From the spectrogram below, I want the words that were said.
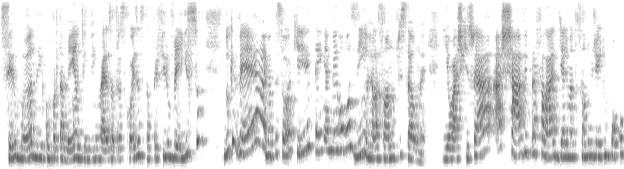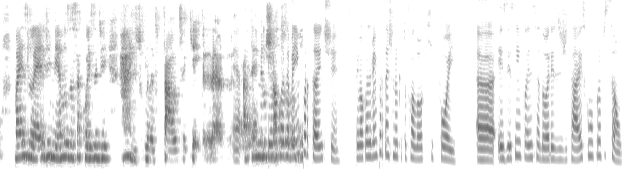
ser humano e comportamento, enfim, várias outras coisas. Então, prefiro ver isso do que ver ah, uma pessoa que tem é meio robozinho em relação à nutrição, né? E eu acho que isso é a, a chave para falar de alimentação de um jeito um pouco mais leve, menos essa coisa de, ai, suplemento tal, não sei o quê. É, até menos Tem uma coisa bem importante. Tem uma coisa bem importante no que tu falou que foi. Uh, existem influenciadores digitais como profissão.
